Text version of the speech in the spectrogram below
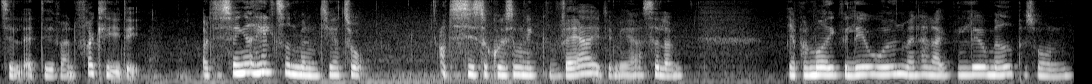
til at det var en frygtelig idé. Og det svingede hele tiden mellem de her to. Og til sidst, så kunne jeg simpelthen ikke være i det mere, selvom jeg på en måde ikke vil leve uden, men heller ikke vil leve med personen.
